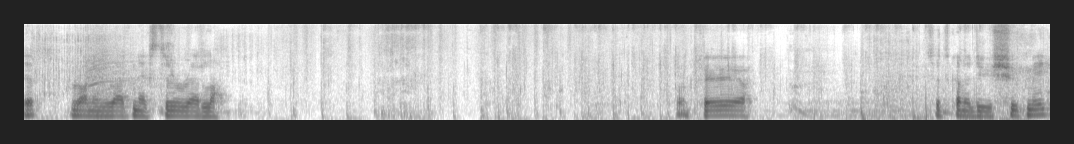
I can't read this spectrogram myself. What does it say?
Yep, running right next to the Rattler. Care. So it's gonna do shoot me.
